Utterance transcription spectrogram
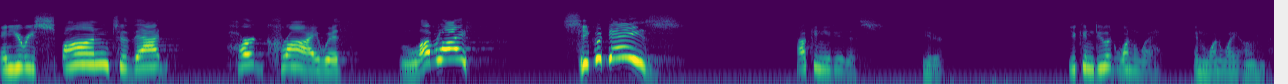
And you respond to that heart cry with love life, see good days. How can you do this, Peter? You can do it one way and one way only.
